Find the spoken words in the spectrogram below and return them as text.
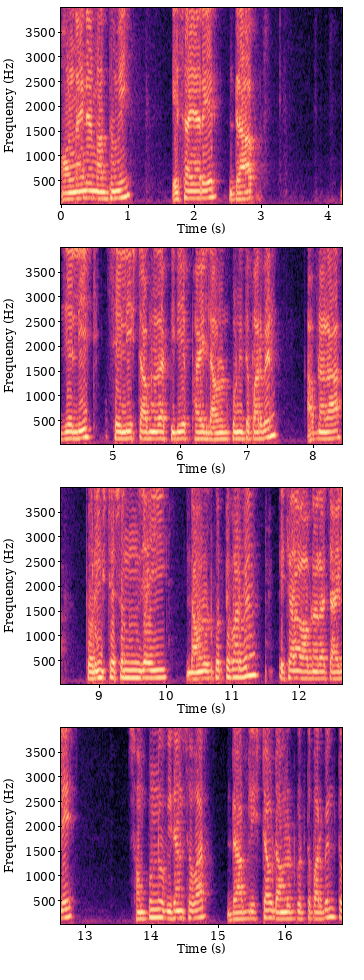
অনলাইনের মাধ্যমেই এসআইআর এর ড্রাফট যে লিস্ট সেই লিস্ট আপনারা পিডিএফ ফাইল ডাউনলোড করে নিতে পারবেন। আপনারা পোলিং স্টেশন অনুযায়ী ডাউনলোড করতে পারবেন। এছাড়াও আপনারা চাইলে সম্পূর্ণ বিধানসভার ড্রাফট লিস্টটাও ডাউনলোড করতে পারবেন। তো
